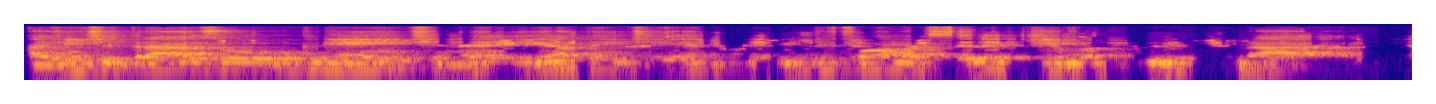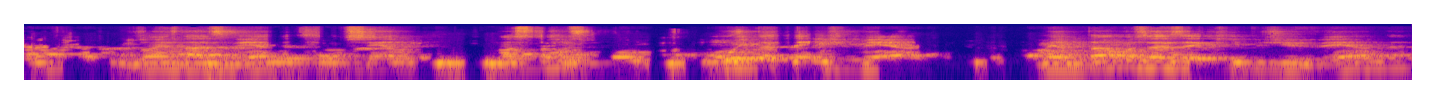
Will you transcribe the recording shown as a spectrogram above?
a gente traz o, o cliente né, e atende ele de forma seletiva. Pra, as conclusões das vendas estão sendo. Nós estamos com muito atendimento, aumentamos as equipes de venda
